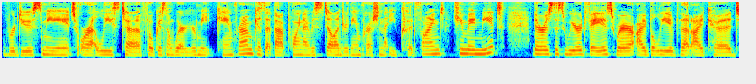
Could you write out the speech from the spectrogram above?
reduce meat or at least to focus on where your meat came from. Because at that point, I was still under the impression that you could find humane meat. There was this weird phase where I believed that I could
